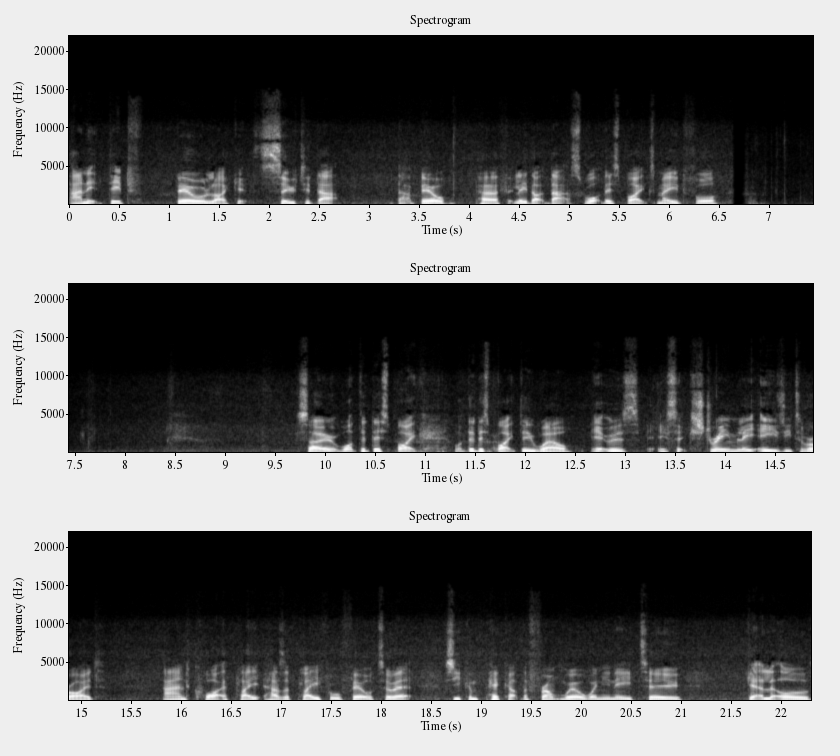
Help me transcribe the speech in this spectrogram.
And it did feel like it suited that that bill perfectly. That that's what this bike's made for. So what did this bike what did this bike do well? It was it's extremely easy to ride and quite a play has a playful feel to it so you can pick up the front wheel when you need to get a little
